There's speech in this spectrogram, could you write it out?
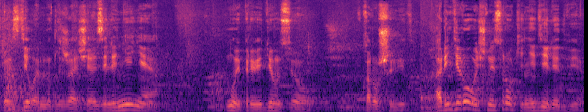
то есть сделаем надлежащее озеленение, ну и приведем все в хороший вид. Ориентировочные сроки недели две.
